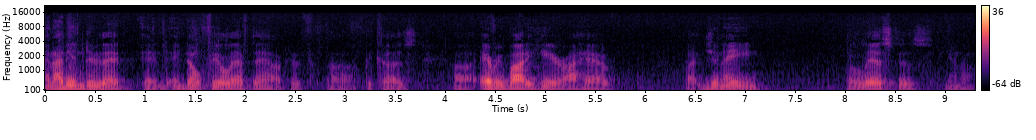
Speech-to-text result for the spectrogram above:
and I didn't do that, and, and don't feel left out if, uh, because uh, everybody here, I have, uh, Janine, the list is, you know,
